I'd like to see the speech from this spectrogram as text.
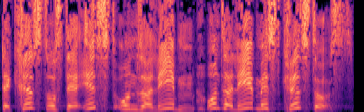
Der Christus, der ist unser Leben. Unser Leben ist Christus.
